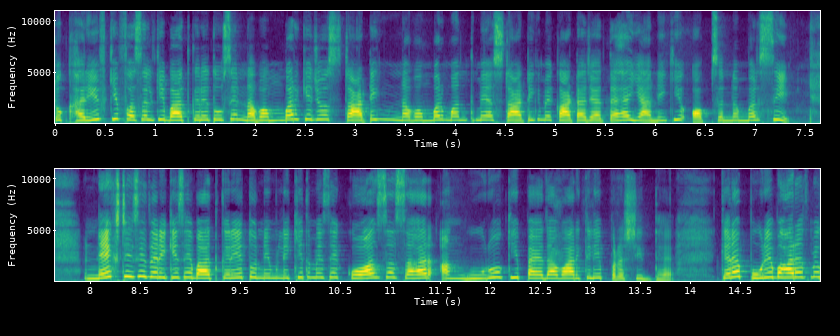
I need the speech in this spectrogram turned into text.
तो खरीफ की फ़सल की बात करें तो उसे नवंबर के जो स्टार्टिंग नवंबर मंथ में स्टार्टिंग में काटा जाता है, यानी कि ऑप्शन नंबर सी नेक्स्ट इसी तरीके से बात करें तो निम्नलिखित में से कौन सा शहर अंगूरों की पैदावार के लिए प्रसिद्ध है? कह रहा, पूरे भारत में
